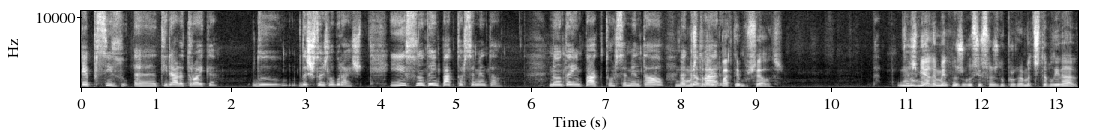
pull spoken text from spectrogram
É preciso uh, tirar a troika de, das questões laborais. E isso não tem impacto orçamental. Não tem impacto orçamental. Não, acabar... mas terá impacto em Bruxelas nomeadamente nas negociações do Programa de Estabilidade.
